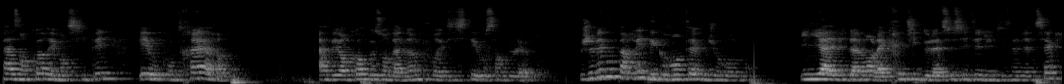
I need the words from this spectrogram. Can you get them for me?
pas encore émancipées et au contraire avaient encore besoin d'un homme pour exister au sein de l'œuvre? Je vais vous parler des grands thèmes du roman. Il y a évidemment la critique de la société du 19e siècle,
